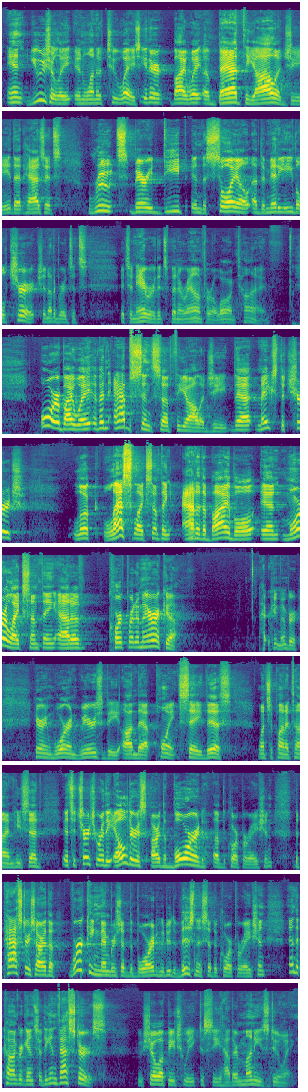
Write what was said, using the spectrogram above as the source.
And usually in one of two ways either by way of bad theology that has its roots buried deep in the soil of the medieval church. In other words, it's, it's an error that's been around for a long time or by way of an absence of theology that makes the church look less like something out of the Bible and more like something out of corporate America. I remember hearing Warren Wiersbe on that point say this once upon a time. He said, it's a church where the elders are the board of the corporation, the pastors are the working members of the board who do the business of the corporation, and the congregants are the investors who show up each week to see how their money's doing.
